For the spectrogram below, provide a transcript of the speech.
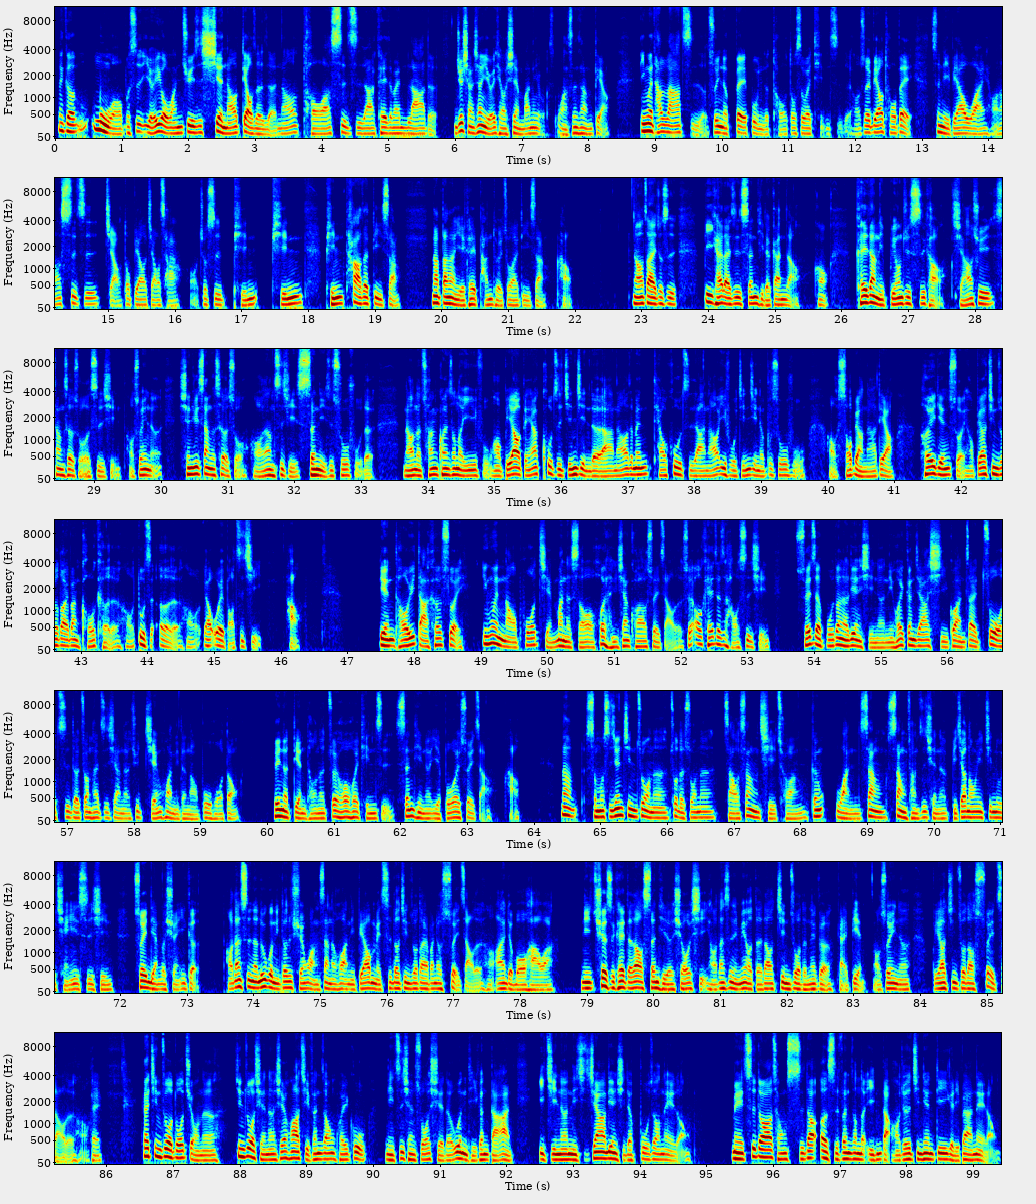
那个木偶，不是有一个玩具是线，然后吊着人，然后头啊、四肢啊可以这边拉的，你就想象有一条线把你往身上吊。因为它拉直了，所以你的背部、你的头都是会挺直的哦。所以不要驼背，身体不要歪哦。然后四肢脚都不要交叉哦，就是平平平踏在地上。那当然也可以盘腿坐在地上。好，然后再就是避开来自身体的干扰哦，可以让你不用去思考想要去上厕所的事情哦。所以呢，先去上个厕所哦，让自己身体是舒服的。然后呢，穿宽松的衣服哦，不要等一下裤子紧紧的啊，然后这边调裤子啊，然后衣服紧紧的不舒服。好，手表拿掉，喝一点水哦，不要静坐到一半口渴了哦，肚子饿了哦，要喂饱自己。好，点头与打瞌睡，因为脑波减慢的时候会很像快要睡着了，所以 OK，这是好事情。随着不断的练习呢，你会更加习惯在坐姿的状态之下呢，去减缓你的脑部活动。所以呢，点头呢，最后会停止，身体呢也不会睡着。好，那什么时间静坐呢？作者说呢，早上起床跟晚上上床之前呢，比较容易进入潜意识心，所以两个选一个。好，但是呢，如果你都是选晚上的话，你不要每次都静坐到一半就睡着了，哈，那就不好啊。你确实可以得到身体的休息，哈，但是你没有得到静坐的那个改变，哦，所以呢，不要静坐到睡着了。OK，该静坐多久呢？静坐前呢，先花几分钟回顾你之前所写的问题跟答案。以及呢，你即将要练习的步骤内容，每次都要从十到二十分钟的引导哦，就是今天第一个礼拜的内容。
